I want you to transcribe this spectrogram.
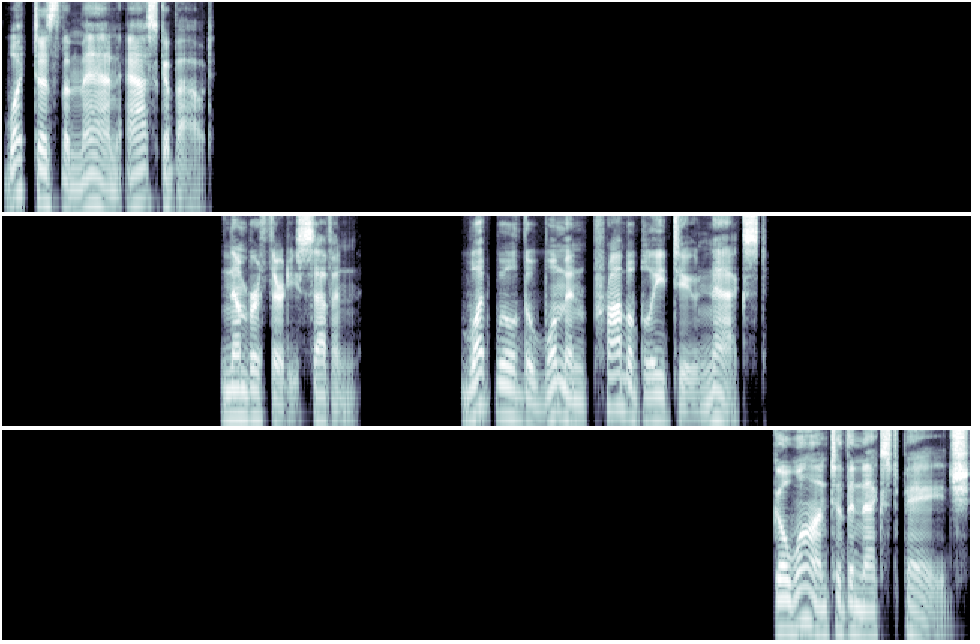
What does the man ask about? Number 37. What will the woman probably do next? Go on to the next page.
